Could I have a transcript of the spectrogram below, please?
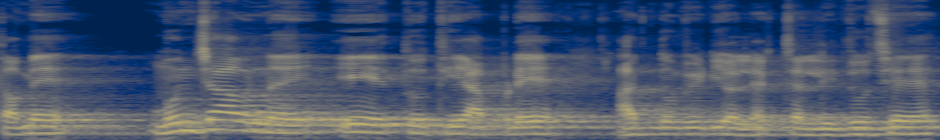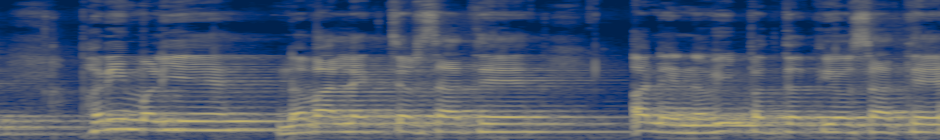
તમે મૂંઝાવ નહીં એ હેતુથી આપણે આજનું વીડિયો લેક્ચર લીધું છે. ફરી મળીએ નવા લેક્ચર સાથે અને નવી પદ્ધતિઓ સાથે.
